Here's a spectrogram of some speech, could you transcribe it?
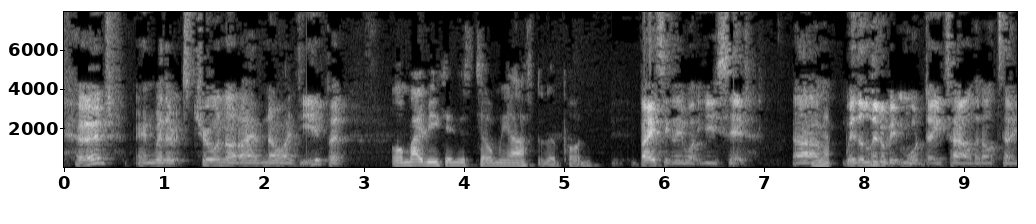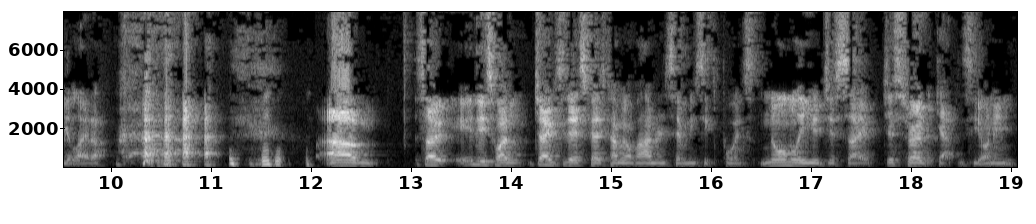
heard, and whether it's true or not, I have no idea. But or maybe you can just tell me after the pod. basically, what you said, um, Yeah. with a little bit more detail that I'll tell you later. um, so in this one, James Tedesco is coming off 176 points. Normally, you'd just say just throw the captaincy on him,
